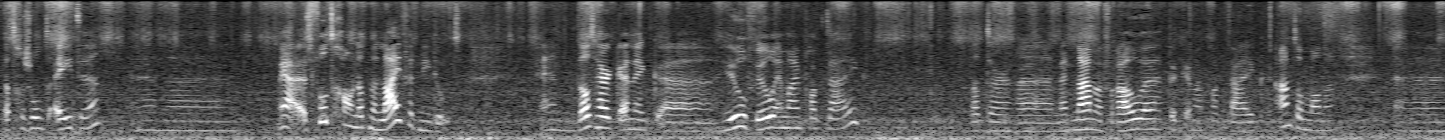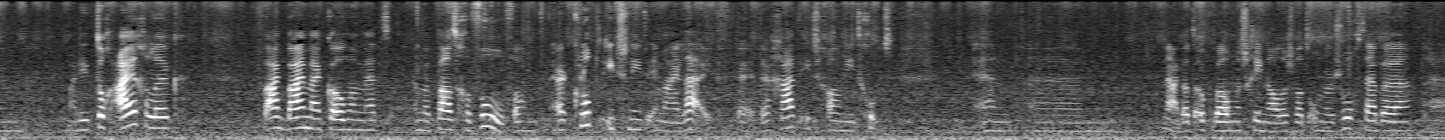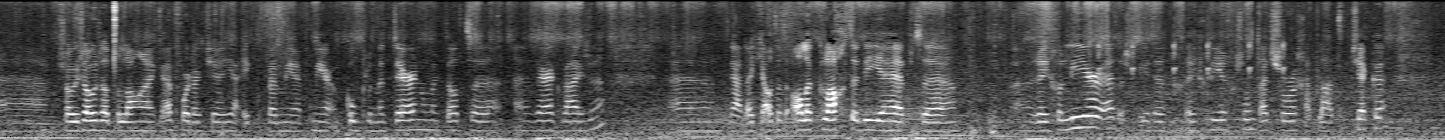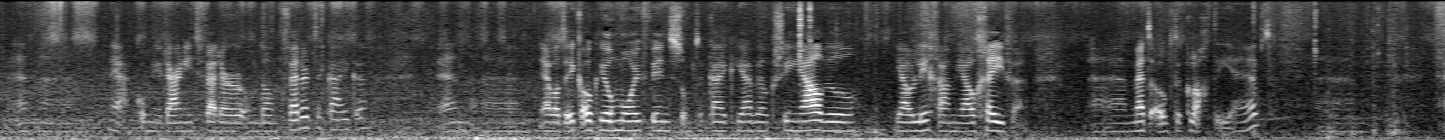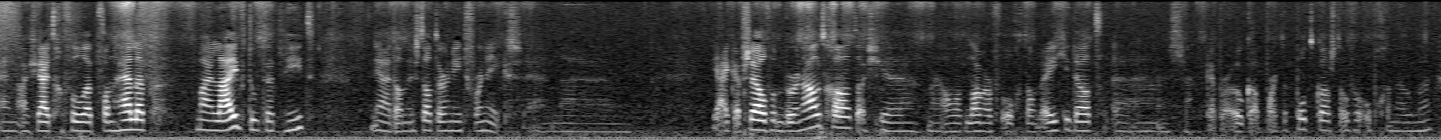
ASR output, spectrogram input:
dat gezond eten. Maar ja, het voelt gewoon dat mijn lijf het niet doet. En dat herken ik uh, heel veel in mijn praktijk. Dat er uh, met name vrouwen heb ik in mijn praktijk, een aantal mannen. Uh, maar die toch eigenlijk vaak bij mij komen met een bepaald gevoel van er klopt iets niet in mijn lijf. Er, er gaat iets gewoon niet goed. En ehm, nou, dat ook wel misschien alles wat onderzocht hebben sowieso is dat belangrijk hè, voordat je, ja, ik ben meer, meer een complementair noem ik dat uh, werkwijze. Uh, ja, dat je altijd alle klachten die je hebt uh, regulier, hè, dus via de reguliere gezondheidszorg hebt laten checken. En ja, kom je daar niet verder om dan verder te kijken. En ja, wat ik ook heel mooi vind is om te kijken ja, welk signaal wil jouw lichaam jou geven. met ook de klachten die je hebt. En als jij het gevoel hebt van help, mijn lijf doet het niet, ja, dan is dat er niet voor niks. En uh, ja, ik heb zelf een burn-out gehad. Als je mij al wat langer volgt, dan weet je dat. Uh, dus ik heb er ook een aparte podcast over opgenomen.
